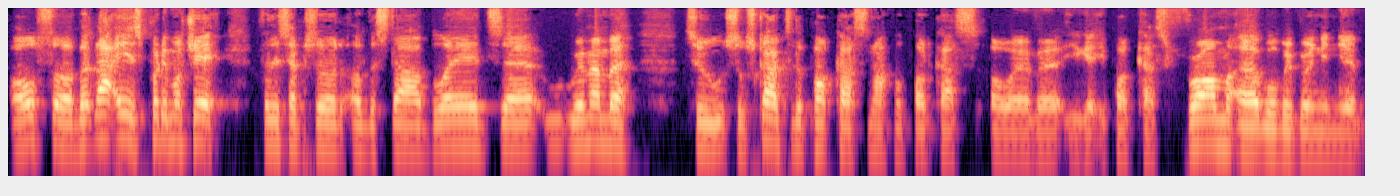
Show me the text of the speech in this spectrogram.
also. But that is pretty much it for this episode of the Star Blades. Uh, remember to subscribe to the podcast on Apple Podcasts or wherever you get your podcasts from. Uh, we'll be bringing you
